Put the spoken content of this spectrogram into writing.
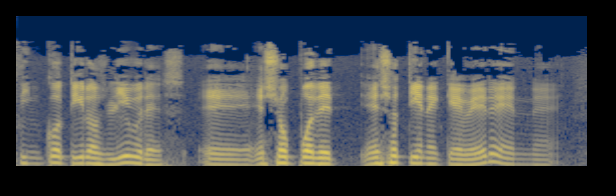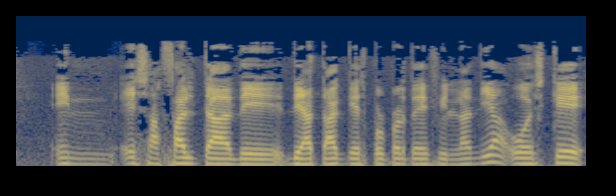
cinco tiros libres. eso puede, eso tiene que ver en, en esa falta de, de ataques por parte de Finlandia o es que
